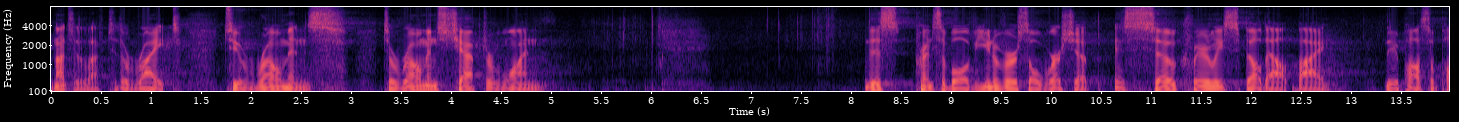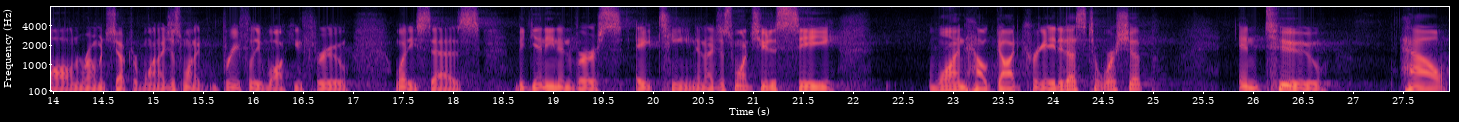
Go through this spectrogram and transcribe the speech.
not to the left, to the right, to Romans, to Romans chapter 1. This principle of universal worship is so clearly spelled out by the Apostle Paul in Romans chapter 1. I just want to briefly walk you through what he says, beginning in verse 18. And I just want you to see, one, how God created us to worship, and two, how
